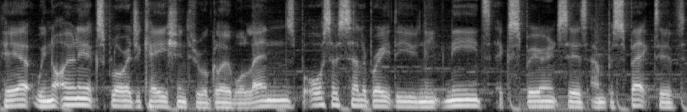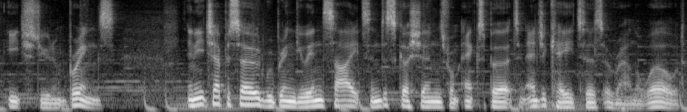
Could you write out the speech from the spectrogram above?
Here, we not only explore education through a global lens, but also celebrate the unique needs, experiences, and perspectives each student brings. In each episode, we bring you insights and discussions from experts and educators around the world.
